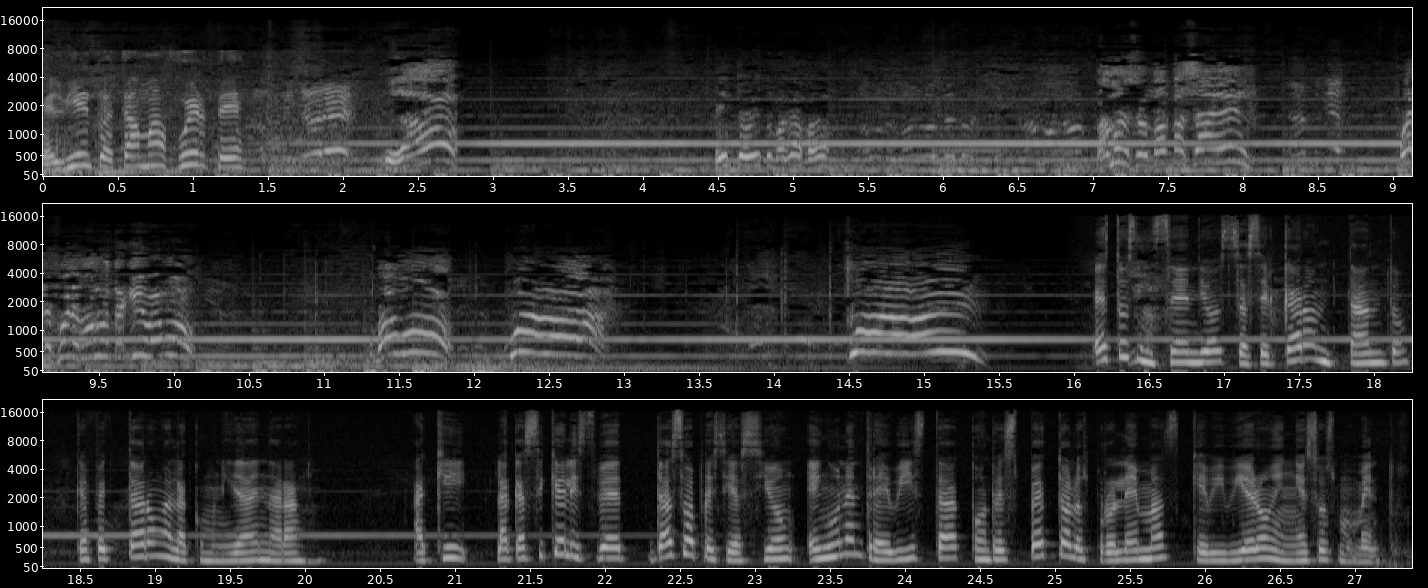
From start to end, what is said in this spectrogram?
El viento está más fuerte. ¡Cuidado! Listo, listo, para acá, para acá. Vamos, se va a pasar, ¿eh? ¡Fuera, fuera, vamos de aquí, vamos! ¡Vamos! ¡Fuera! ¡Fuera ahí! Estos incendios se acercaron tanto que afectaron a la comunidad de Naranjo. Aquí, la cacique Lisbeth da su apreciación en una entrevista con respecto a los problemas que vivieron en esos momentos.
